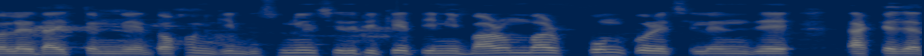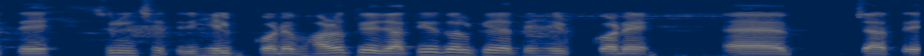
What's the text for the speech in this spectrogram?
দলের দায়িত্ব নিলেন, তখন কিন্তু সুনীল ছেত্রীকে তিনি বারংবার ফোন করেছিলেন যে তাকে যাতে সুনীল ছেত্রী হেল্প করে, ভারতীয় জাতীয় দলকে যাতে হেল্প করে যাতে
